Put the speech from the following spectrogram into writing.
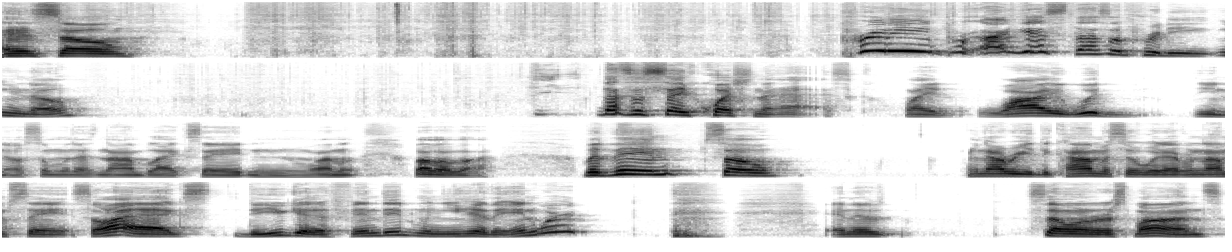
and so pretty i guess that's a pretty you know that's a safe question to ask. Like, why would you know someone that's non-black say it, and why don't blah blah blah. But then, so and I read the comments or whatever, and I'm saying, so I ask, do you get offended when you hear the N word? and if someone responds,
